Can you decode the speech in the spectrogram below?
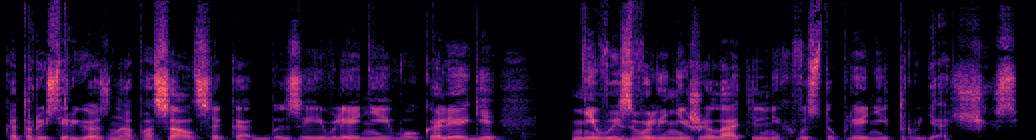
который серьезно опасался, как бы заявления его коллеги не вызвали нежелательных выступлений трудящихся.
